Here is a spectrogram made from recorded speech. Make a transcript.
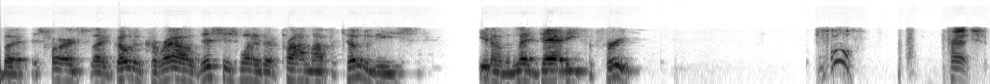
But as far as like Golden Corral, this is one of their prime opportunities, you know, to let Dad eat for free. Whew. Pressure.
